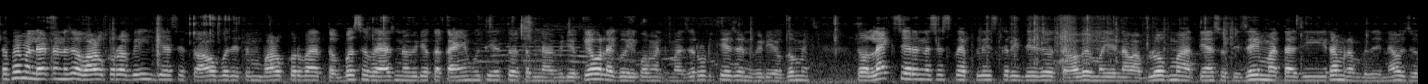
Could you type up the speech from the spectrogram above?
તો ફેમિલી અટાણે જો વાળું કરવા બેસી ગયા છે, તો આવો બધે તમે વાળું કરવા તો બસ હવે આજનો વીડિયો કાંઈ કાંઈ સુધી હતો. તમને આ વીડિયો કેવો લાગ્યો એ કોમેન્ટમાં જરૂર કહેજો અને વીડિયો ગમે તો લાઇક શેર અને સબસ્ક્રાઈબ પ્લીઝ કરી દેજો. તો હવે મળીએ નવા બ્લોગમાં ત્યાં સુધી જય માતાજી. રામ રામ બધાને આવજો.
